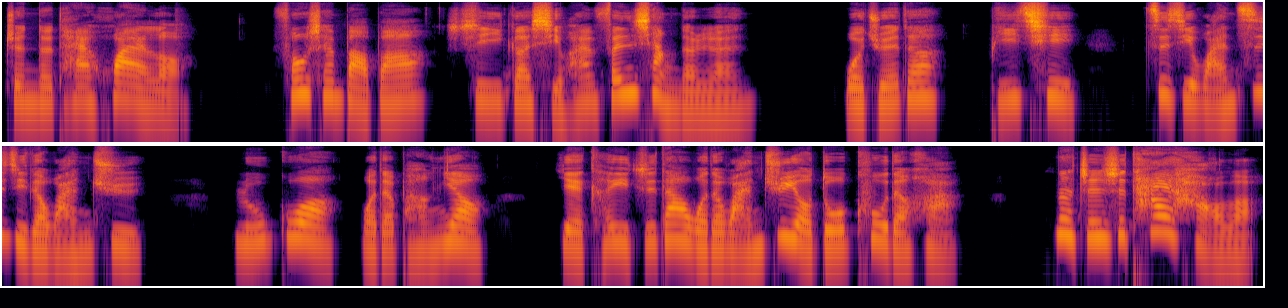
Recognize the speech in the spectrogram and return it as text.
真的太坏了。风神宝宝是一个喜欢分享的人，我觉得比起自己玩自己的玩具，如果我的朋友也可以知道我的玩具有多酷的话，那真是太好了。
